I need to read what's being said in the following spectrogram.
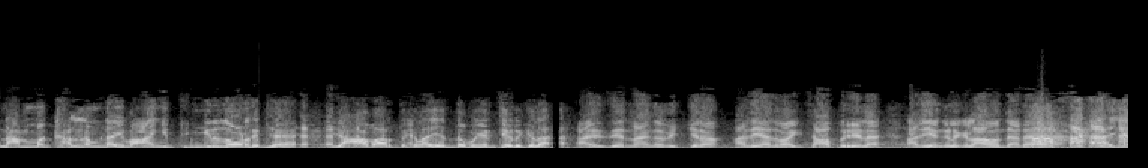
நம்ம கள்ள மிட்டாய் வாங்கி திங்கிறதோட வியாபாரத்துக்கு வியாபாரத்துக்கெல்லாம் எந்த முயற்சி எடுக்கல. அதுதான் நாங்க விக்கிறோம். அதையாவது வாங்கி சாப்பிடுறீல அது எங்களுக்கு லாபம் தானே?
